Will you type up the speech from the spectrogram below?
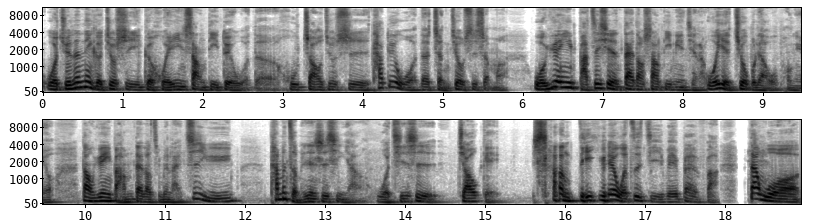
我觉得那个就是一个回应上帝对我的呼召，就是他对我的拯救是什么？我愿意把这些人带到上帝面前来，我也救不了我朋友，但我愿意把他们带到这边来。至于。他们怎么认识信仰？我其实是交给上帝，因为我自己没办法。但我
